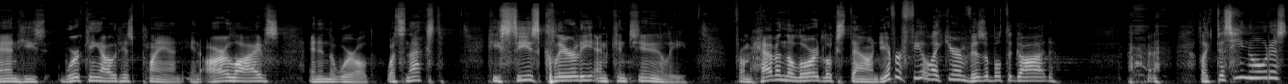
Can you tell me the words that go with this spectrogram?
And he's working out his plan in our lives and in the world. What's next? He sees clearly and continually. From heaven, the Lord looks down. Do you ever feel like you're invisible to God? like, does he notice?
